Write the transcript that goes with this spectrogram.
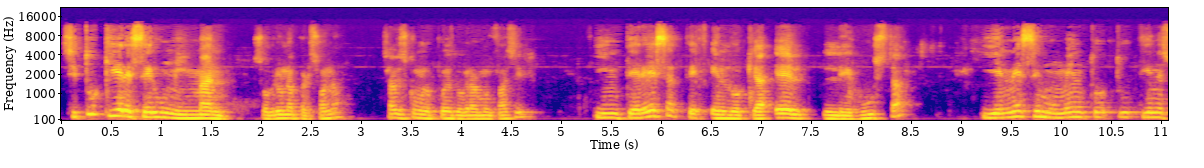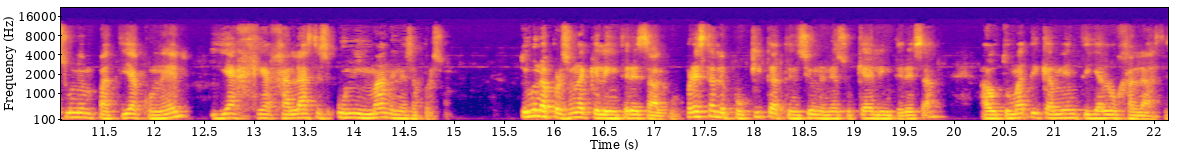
Si tú quieres ser un imán sobre una persona, ¿sabes cómo lo puedes lograr muy fácil? Interésate en lo que a él le gusta y en ese momento tú tienes una empatía con él y ya jalaste un imán en esa persona. Tuve una persona que le interesa algo, préstale poquita atención en eso que a él le interesa, automáticamente ya lo jalaste,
